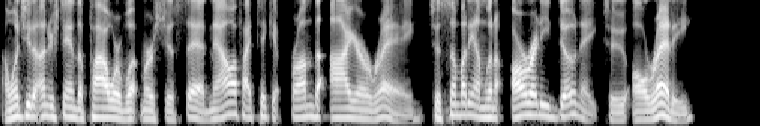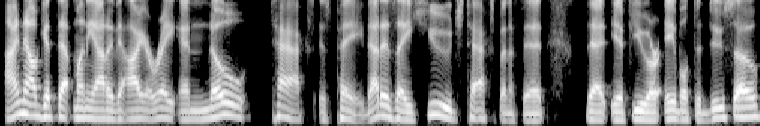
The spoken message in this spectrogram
I want you to understand the power of what Murs just said. Now, if I take it from the IRA to somebody I'm going to already donate to already, I now get that money out of the IRA and no tax is paid. That is a huge tax benefit that if you are able to do so,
